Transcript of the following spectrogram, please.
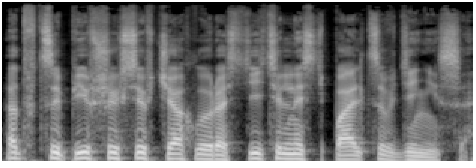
от вцепившихся в чахлую растительность пальцев Дениса.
